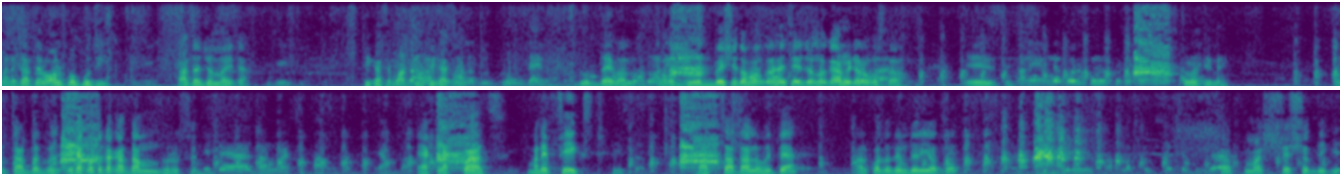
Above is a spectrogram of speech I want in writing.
মানে যাদের অল্প পুঁজি তাদের জন্য এটা। ঠিক আছে বাটনো ঠিক আছে। দুধ দেয় ভালো। মানে দুধ বেশি দহন করা হয়েছে এই জন্য গাভীটার অবস্থা। এই মানে ত্রুটি নাই। চার দাঁত এটা কত টাকার দাম ধরেছেন? এক লাখ। পাঁচ। মানে ফিক্সড বাচ্চা তাহলে হইতে আর কতদিন দেরি আছে এই সাত মাস চলছে, শেষের দিকে। সাত মাস শেষের দিকে।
